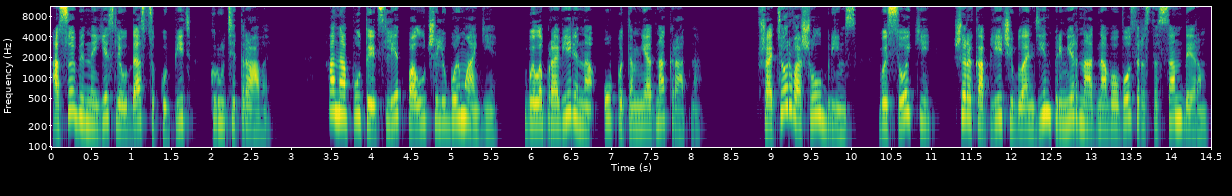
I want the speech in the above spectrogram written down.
особенно если удастся купить крути травы. Она путает след получше любой магии. Было проверено опытом неоднократно. В шатер вошел Бримс, высокий, широкоплечий блондин примерно одного возраста с Сандером,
